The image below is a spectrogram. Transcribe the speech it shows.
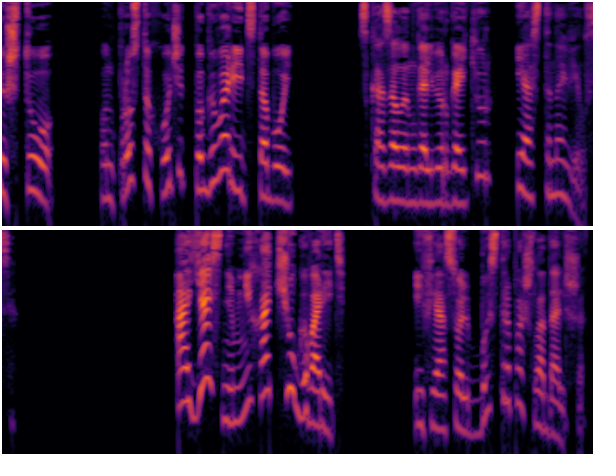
«Ты что? Он просто хочет поговорить с тобой», — сказал Энгальвюр Гайкюр и остановился. «А я с ним не хочу говорить!» И Фиасоль быстро пошла дальше.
